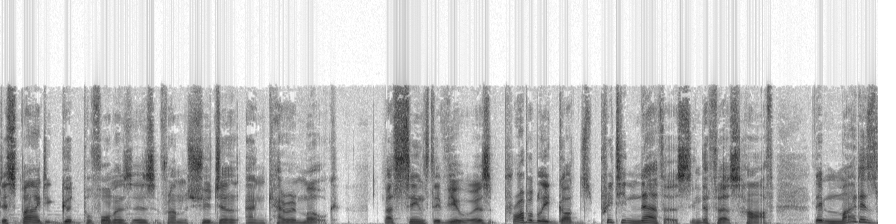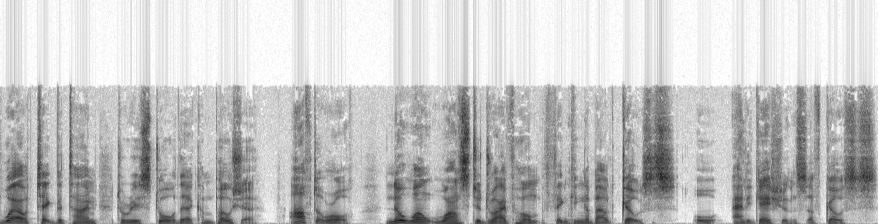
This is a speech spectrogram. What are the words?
despite good performances from Xu Zheng and Karen Mok. But since the viewers probably got pretty nervous in the first half, they might as well take the time to restore their composure. After all, no one wants to drive home thinking about ghosts or allegations of ghosts.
